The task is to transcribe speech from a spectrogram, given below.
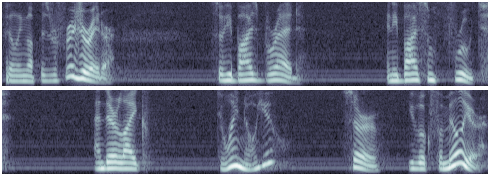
filling up his refrigerator. So he buys bread and he buys some fruit. And they're like, Do I know you? Sir, you look familiar.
